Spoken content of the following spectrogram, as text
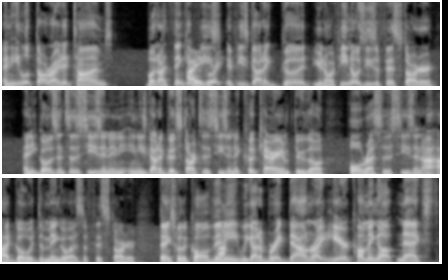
and he looked all right at times. But I think if I he's if he's got a good, you know, if he knows he's a fifth starter and he goes into the season and, he, and he's got a good start to the season, it could carry him through the whole rest of the season. I, I'd go with Domingo as the fifth starter. Thanks for the call, Vinny. we got a breakdown right here coming up next.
